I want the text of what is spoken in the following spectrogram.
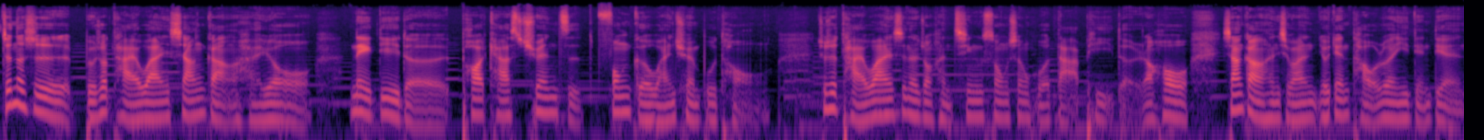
真的是，比如说台湾、香港还有内地的 podcast 圈子风格完全不同。就是台湾是那种很轻松生活打屁的，然后香港很喜欢有点讨论一点点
